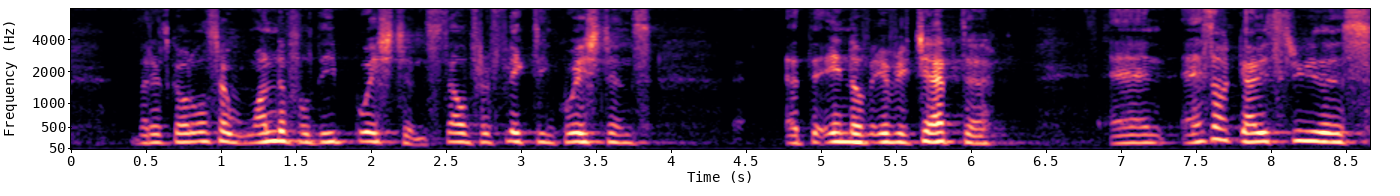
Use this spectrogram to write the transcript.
but it's got also wonderful deep questions, self reflecting questions at the end of every chapter. And as I go through this,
